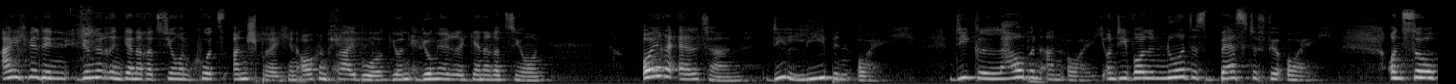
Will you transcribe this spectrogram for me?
eigentlich will den jüngeren Generation kurz ansprechen, auch in Freiburg, jüngere Generation. Eure Eltern, die lieben euch, die glauben an euch und die wollen nur das Beste für euch. Und so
